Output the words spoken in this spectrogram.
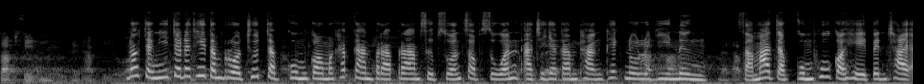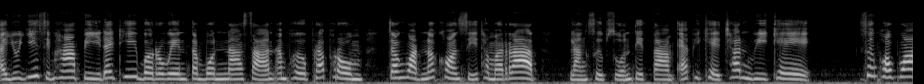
ทรัพย์สิน นะครับนอกจากนี้เจ้าหน้าที่ตำรวจชุดจับกลุ่มกองบังคับการปราบปรามสืบสวนสอบสวน อาชญากรรมทางเทคโนโลยีหนึ่งสามารถจับกลุ่มผู้ก่อเหตุเป็นชายอายุ 25 ปีได้ที่บริเวณตำบลนาสารอำเภอพระพรหมจังหวัดนครศรีธรรมราช หลังสืบสวนติดตามแอปพลิเคชัน VK ซึ่งพบว่า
